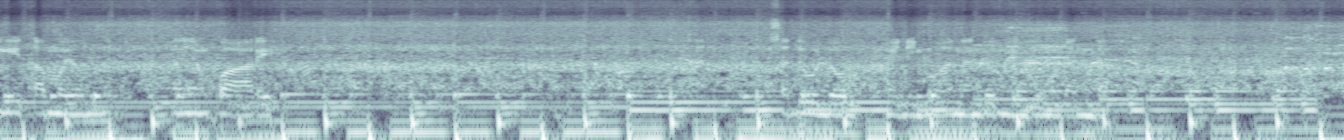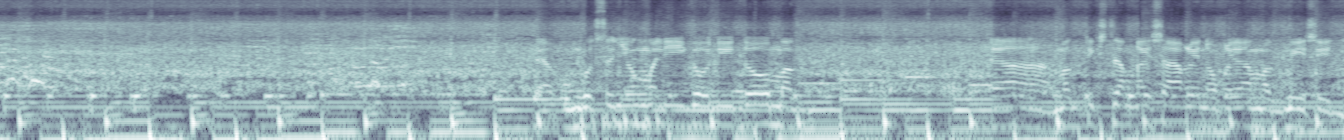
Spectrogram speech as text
makikita mo yun. Yan yung quarry. Sa dulo, may lingguhan nandun medyo maganda. Kaya kung gusto nyong maligaw dito, mag kaya mag-text lang kayo sa akin o kaya mag-message.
